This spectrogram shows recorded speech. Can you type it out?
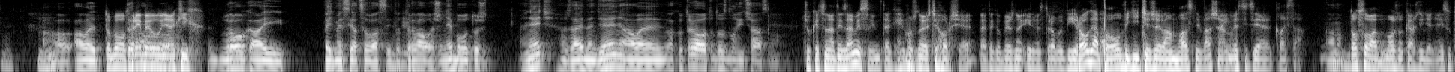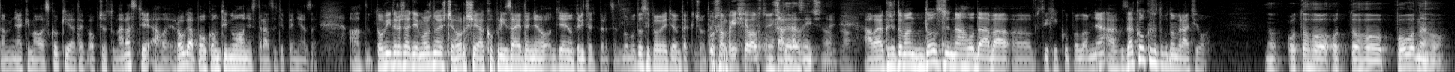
Mm-hmm. Ale to bolo v priebehu nejakých... Rok aj 5 mesiacov asi to mm-hmm. trvalo, že nebolo to že hneď za jeden deň, ale ako trvalo to dosť dlhý čas. No. Čo keď sa na tým zamyslím, tak je možno ešte horšie pre takého bežného investora. Vy rok a pol vidíte, že vám vlastne vaša investícia klesá. Áno. Doslova možno každý deň. Nie sú tam nejaké malé skoky a tak občas to narastie, ale rok a pol kontinuálne strácate peniaze. A to vydržať je možno ešte horšie, ako prísť za jeden deň o 30%. Lebo to si poviete, no tak čo. Tak už som prišiel a už to nechám. Teraz nič. No. no. Ale akože to vám dosť nahlodáva uh, psychiku podľa mňa. A za koľko sa to potom vrátilo? No, od toho, od toho pôvodného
